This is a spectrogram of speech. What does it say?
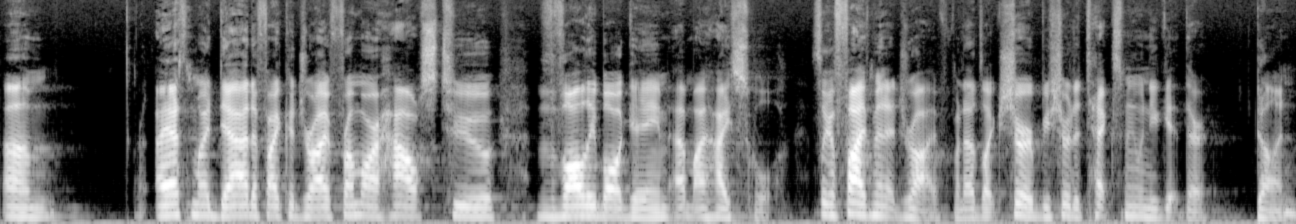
um, I asked my dad if I could drive from our house to the volleyball game at my high school. It's like a five minute drive. But I was like, sure, be sure to text me when you get there. Done.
